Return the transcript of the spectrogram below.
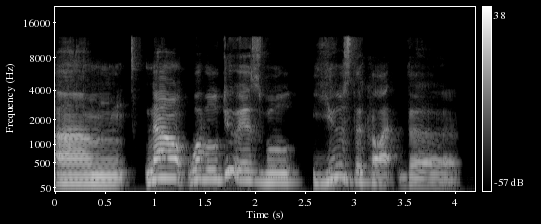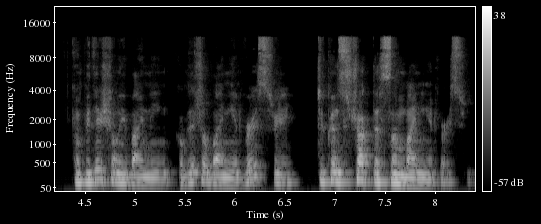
Um, now, what we'll do is we'll use the, the computationally binding, computational binding adversary to construct a sum binding adversary.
